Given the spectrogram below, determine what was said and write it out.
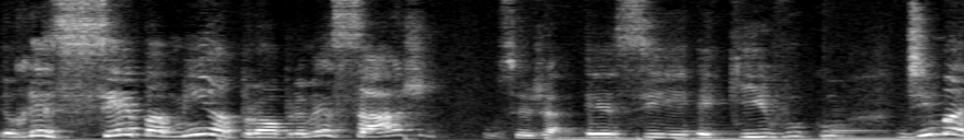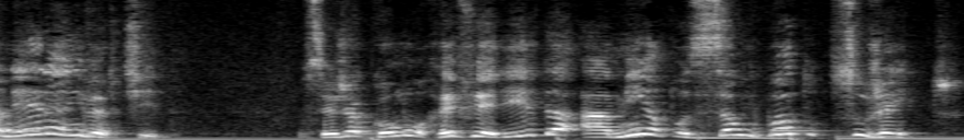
eu receba a minha própria mensagem, ou seja, esse equívoco, de maneira invertida ou seja, como referida à minha posição enquanto sujeito.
